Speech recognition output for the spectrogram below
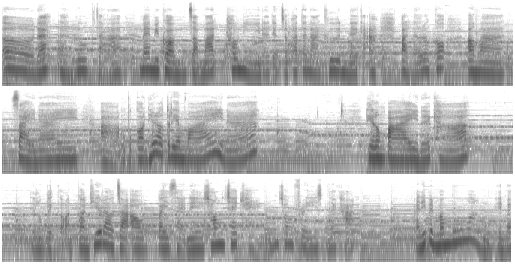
เออ นะอะลูกจ๋า แม่มีความสามารถเท่านี้นะ เดี๋ยวจะพัฒนาขึ้นนะคะอะปั่นแล้วเราก็เอามาใส่ในออุปกรณ์ที่เราเตรียมไว้นะ เทลงไปนะคะ ทลงไปก่อนก่อนที่เราจะเอาไปใส่ในช่องแช่แข็งช่องฟรีซนะคะ อันนี้เป็นมะม่วงเห็นไหม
